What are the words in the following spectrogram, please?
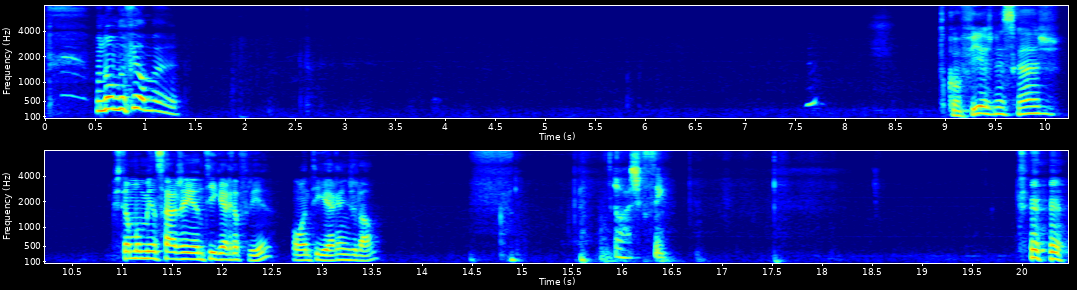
O nome do filme. Tu confias nesse gajo? Isto é uma mensagem anti-Guerra Fria? Ou anti-guerra em geral? Eu acho que sim.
